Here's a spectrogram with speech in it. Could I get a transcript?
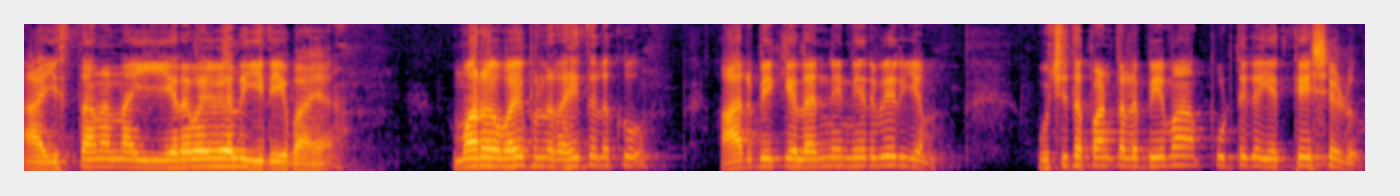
ఆ ఇస్తానన్న ఈ ఇరవై వేలు ఇది బాయ? మరోవైపున రైతులకు ఆర్బీకేలన్నీ నిర్వీర్యం. ఉచిత పంటల బీమా పూర్తిగా ఎత్తేసాడు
